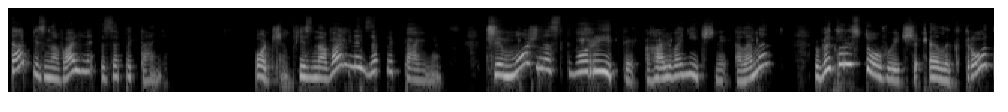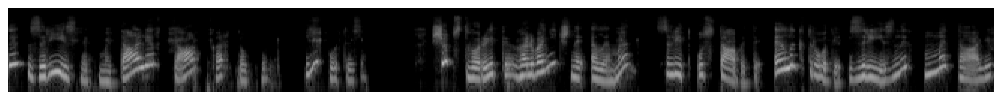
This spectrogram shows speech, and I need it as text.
та пізнавальне запитання. Отже, пізнавальне запитання. Чи можна створити гальванічний елемент, використовуючи електроди з різних металів та картоплю? Гіпотеза. Щоб створити гальванічний елемент, слід уставити електроди з різних металів,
